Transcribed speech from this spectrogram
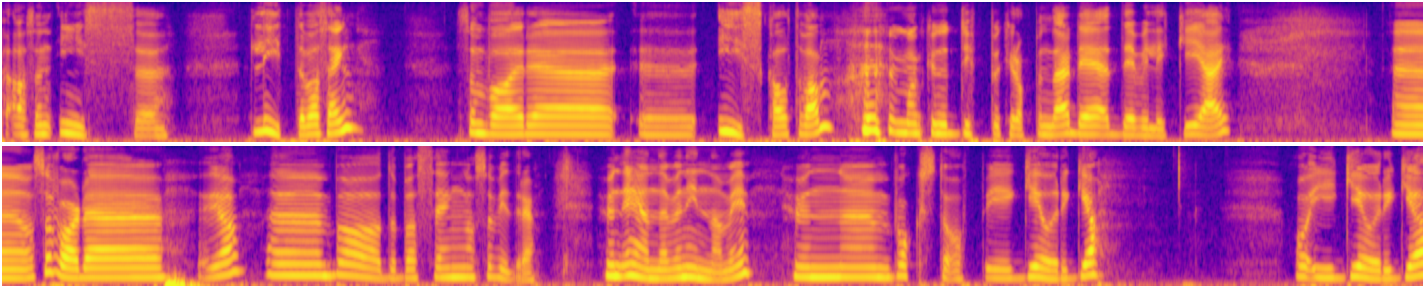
altså en is... Eh, basseng som var eh, uh, iskaldt vann. man kunne dyppe kroppen der. Det, det ville ikke jeg. og så var det ja, badebasseng osv. Hun ene venninna mi, hun vokste opp i Georgia. Og i Georgia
